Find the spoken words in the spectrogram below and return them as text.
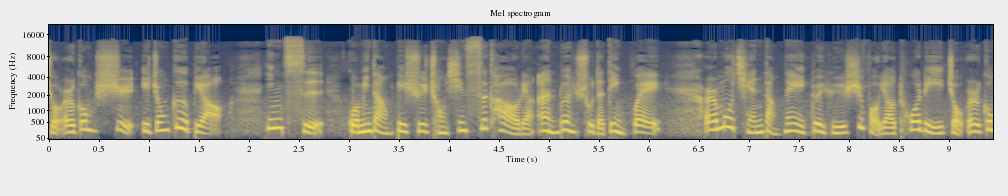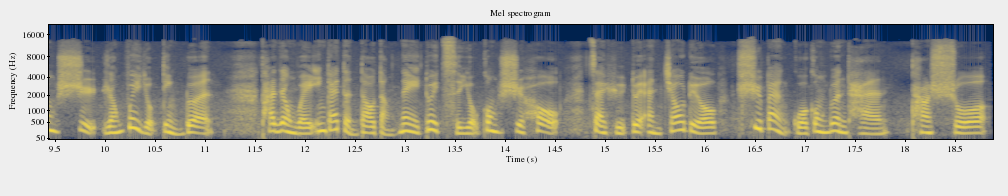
九二共识、一中各表。因此，国民党必须重新思考两岸论述的定位。而目前党内对于是否要脱离九二共识仍未有定论。他认为应该等到党内对此有共识后，再与对岸交流，续办国共论坛。他说。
